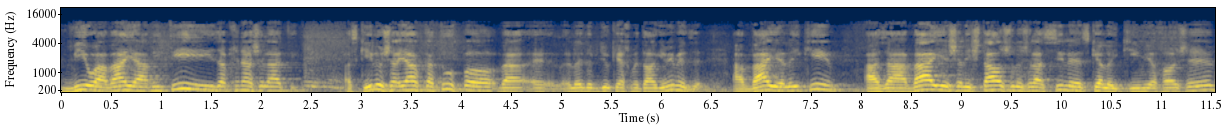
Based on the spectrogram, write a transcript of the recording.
מי הוא הוואי האמיתי, זה הבחינה של העתיק. אז כאילו שהיה כתוב פה, ולא אה, יודע בדיוק איך מתרגמים את זה, הוואי אלוהיקים, אז ההוואי של השטר שלו של הסילס כאלוהיקים יחושב,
